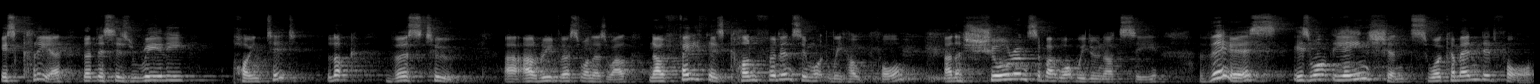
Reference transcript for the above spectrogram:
it's clear that this is really pointed. Look, verse 2. Uh, I'll read verse 1 as well. Now, faith is confidence in what we hope for, and assurance about what we do not see. This is what the ancients were commended for.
